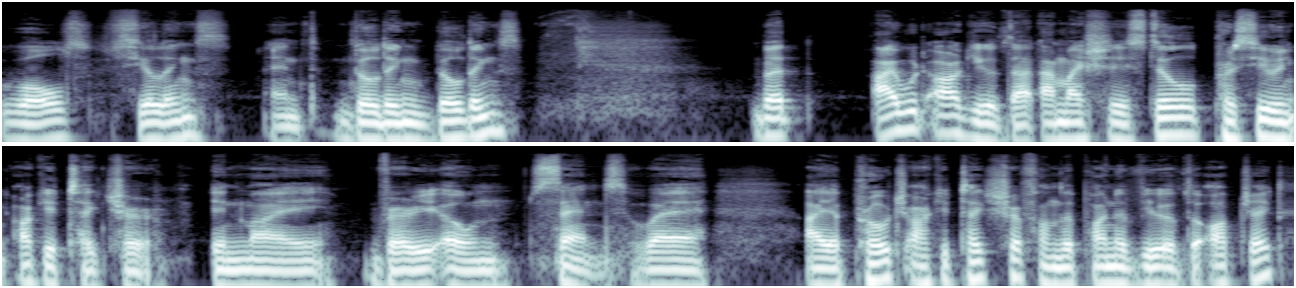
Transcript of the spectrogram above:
walls, ceilings, and building buildings." But I would argue that I'm actually still pursuing architecture in my very own sense, where I approach architecture from the point of view of the object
